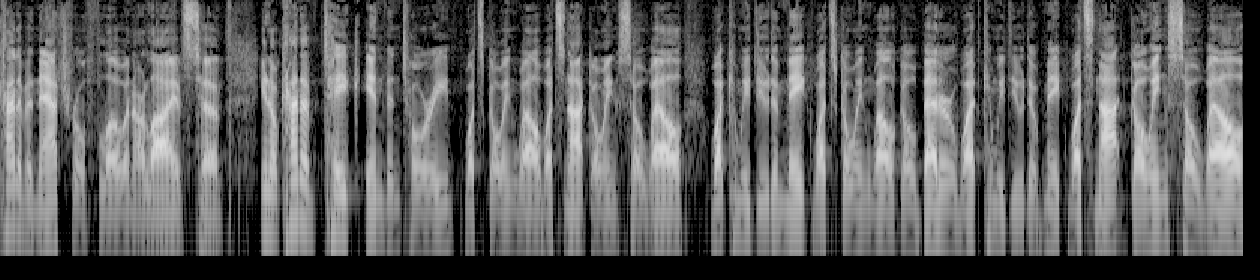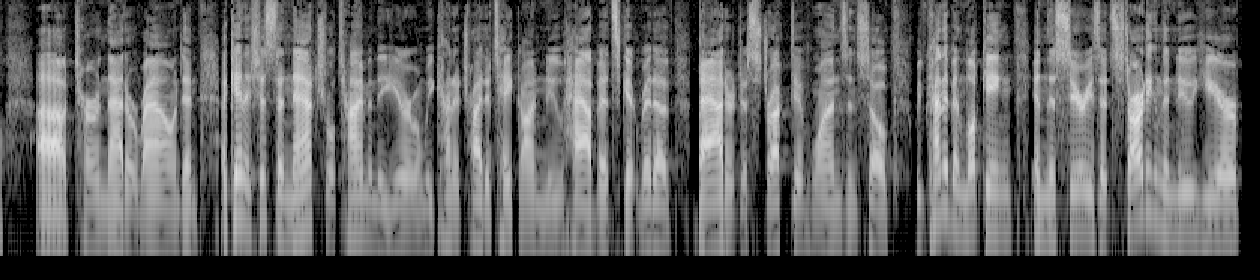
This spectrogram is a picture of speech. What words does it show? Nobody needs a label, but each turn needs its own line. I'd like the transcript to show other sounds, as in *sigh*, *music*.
kind of a natural flow in our lives to, you know, kind of take inventory what's going well, what's not going so well, what can we do to make what's going well go better, what can we do to make what's not going so well uh, turn that around. And again, it's just a natural time in the year when we kind of try to take on new habits, get rid of bad or destructive ones. And so we've kind of been looking in this series at starting the new year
